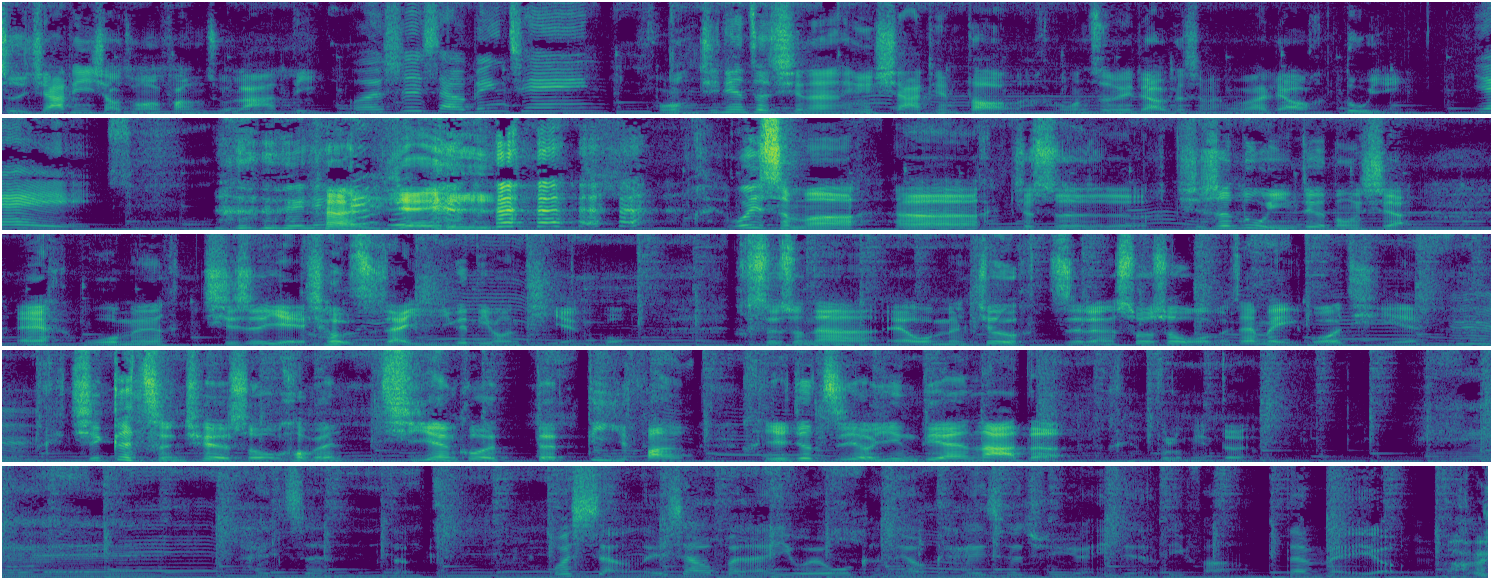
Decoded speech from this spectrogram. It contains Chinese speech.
是家庭小众的房主拉蒂。我是小冰清，我们今天这期呢，因为夏天到了嘛，我们准备聊个什么？我们要聊露营。耶！耶！为什么？呃，就是其实露营这个东西啊，哎，我们其实也就只在一个地方体验过，所以说呢，哎，我们就只能说说我们在美国体验。嗯，其实更准确的说，我们体验过的地方也就只有印第安纳的布鲁明顿。我想了一下，我本来以为我可能要开车去远一点的地方，但没有。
